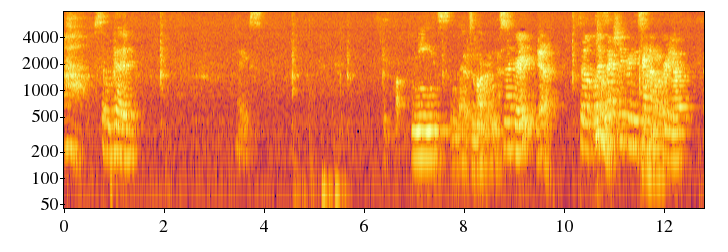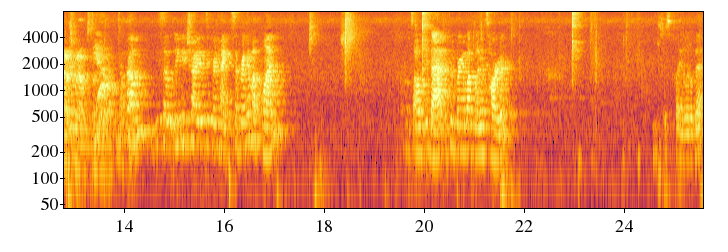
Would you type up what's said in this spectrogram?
so good. Nice. Knees and That's the arms. Isn't that great? Yeah, So let's actually bring these Bring one up up. for you. that's what I was thinking Yeah, about. no problem. So we could try it at different heights. So bring them up one. Let's all do that. If we bring them up one, it's harder. Let's just play a little bit.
